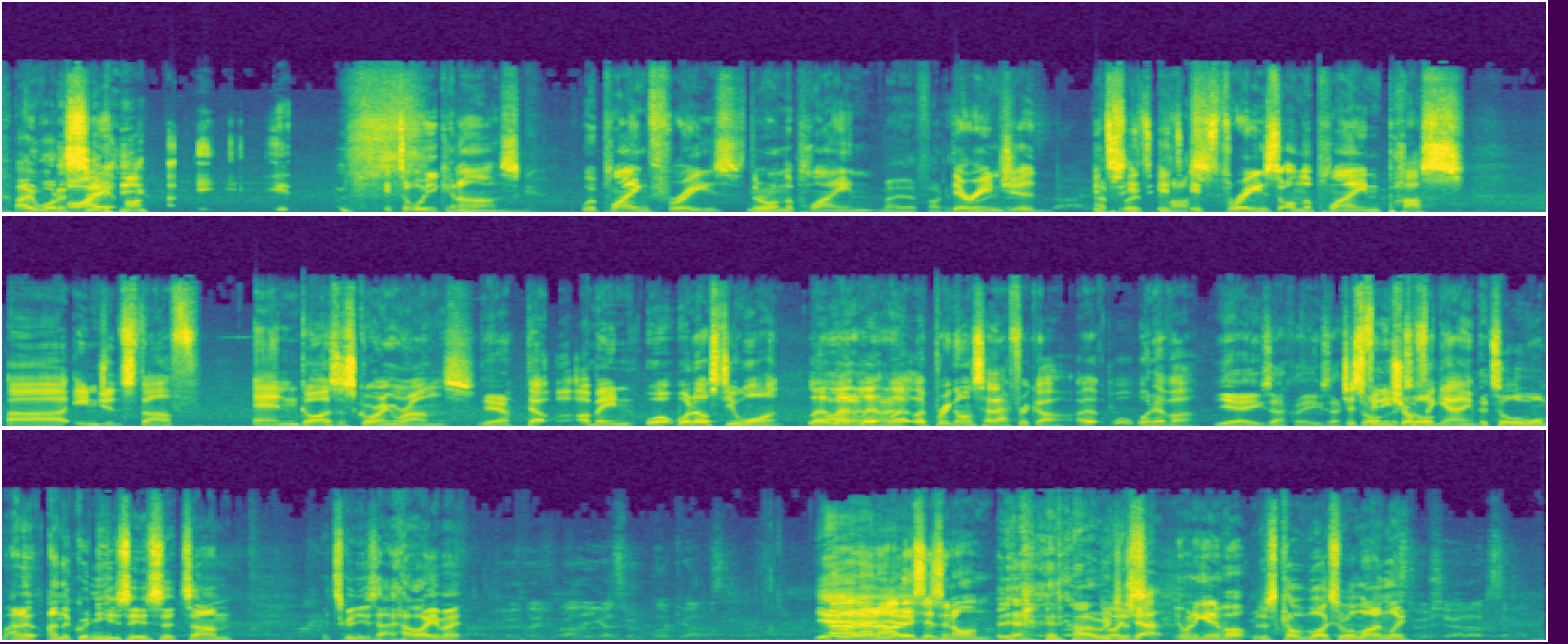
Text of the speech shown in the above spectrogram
Hey, what a I, city. I, it, it, it's all you can ask. We're playing threes. They're on the plane. Mate, they're fucking They're injured. It's, it's, it's, it's threes on the plane, pus, uh, injured stuff, and guys are scoring runs. Yeah. That, I mean, what, what else do you want? Let, I let, don't let, know. let, let- bring on South Africa. Uh, whatever. Yeah, exactly, exactly. Just It's finish it's off all- the game. It's all a warm, and, and the good news is that um, it's good news. How are you, mate? Yeah, no, yeah, no, no, yeah. this isn't on. Yeah, no, You we're want to just chat? You want to get involved? we're just a couple of blokes who are lonely.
